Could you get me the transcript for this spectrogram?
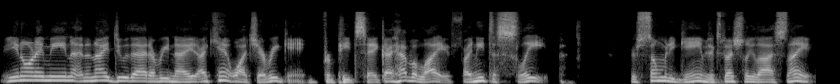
You know what I mean? And, and I do that every night. I can't watch every game for Pete's sake. I have a life. I need to sleep. There's so many games, especially last night.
